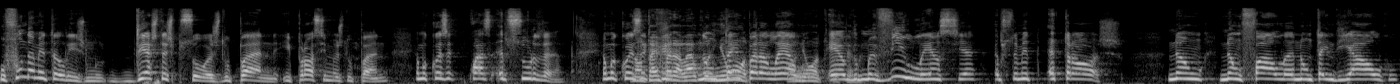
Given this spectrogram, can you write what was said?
O fundamentalismo destas pessoas do PAN e próximas do PAN é uma coisa quase absurda. É uma coisa Não tem que paralelo com não tem outro- paralelo. outro é de uma violência absolutamente atroz. Não, não fala, não tem diálogo.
